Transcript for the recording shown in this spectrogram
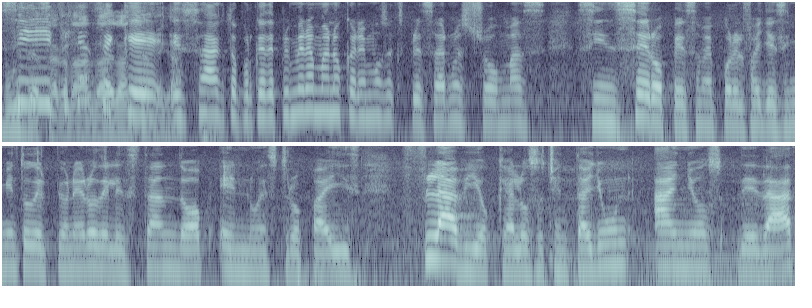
muy Sí, fíjense Adelante, que, amiga. exacto, porque de primera mano queremos expresar nuestro más sincero pésame por el fallecimiento del pionero del stand-up en nuestro país, Flavio, que a los 81 años de edad,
